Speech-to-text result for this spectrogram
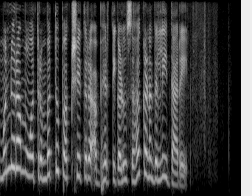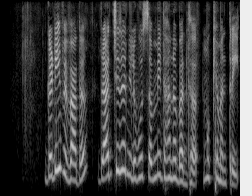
ಮುನ್ನೂರ ಮೂವತ್ತೊಂಬತ್ತು ಪಕ್ಷೇತರ ಅಭ್ಯರ್ಥಿಗಳು ಸಹ ಕಣದಲ್ಲಿ ಇದ್ದಾರೆ. ಗಡಿ ವಿವಾದ, ರಾಜ್ಯದ ನಿಲುವು ಸಂವಿಧಾನಬದ್ಧ, ಮುಖ್ಯಮಂತ್ರಿ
